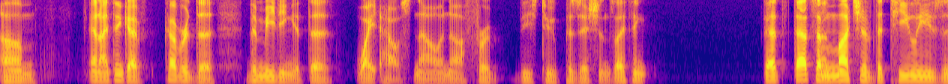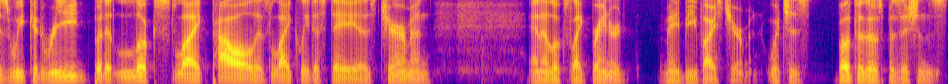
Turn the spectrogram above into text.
Um, and I think I've covered the the meeting at the White House now enough for these two positions. I think that's that's as much of the tea leaves as we could read, but it looks like Powell is likely to stay as chairman, and it looks like Brainard may be vice chairman, which is both of those positions.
